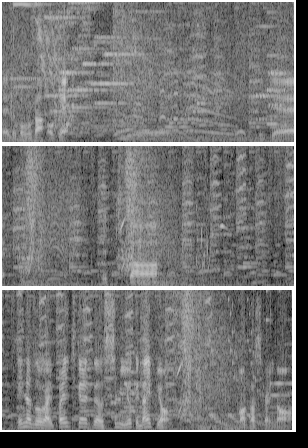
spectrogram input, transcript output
えっ、ー、と、ここか。オッケー。オッケー。できた変な像がいっぱいつかれて趣味良くないぴょん。まあ確かにな。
